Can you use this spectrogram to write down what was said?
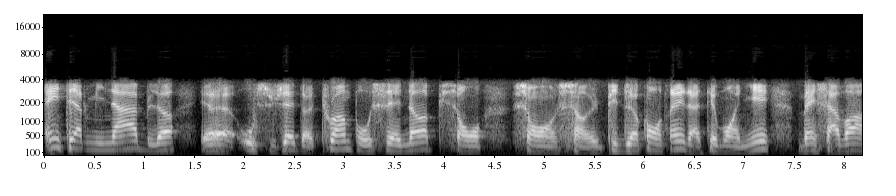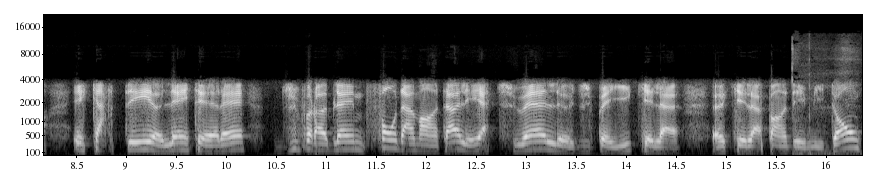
interminable euh, au sujet de Trump au Sénat, puis son, son, puis de le contraindre à témoigner, ben ça va écarter euh, l'intérêt du problème fondamental et actuel euh, du pays qui est la qui est la pandémie. Donc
